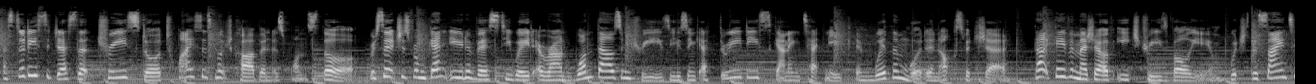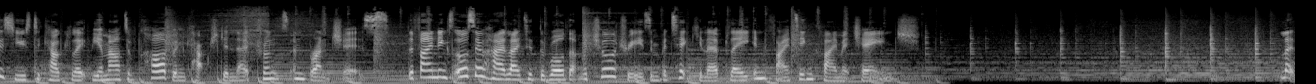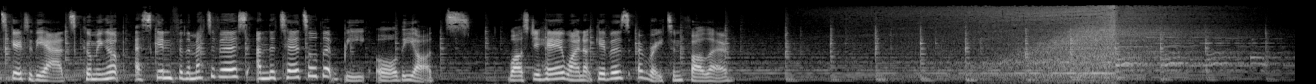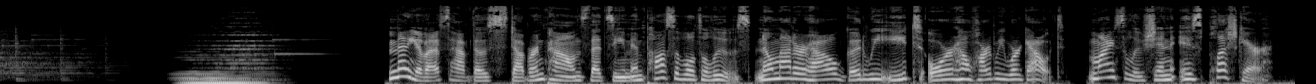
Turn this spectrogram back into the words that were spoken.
A study suggests that trees store twice as much carbon as once thought. Researchers from Ghent University weighed around 1,000 trees using a 3D scanning technique in Wytham Wood in Oxfordshire. That gave a measure of each tree's volume, which the scientists used to calculate the amount of carbon captured in their trunks and branches. The findings also highlighted the role that mature trees in particular play in fighting climate change. Let's go to the ads. Coming up, a skin for the metaverse and the turtle that beat all the odds. Whilst you're here, why not give us a rate and follow? Many of us have those stubborn pounds that seem impossible to lose, no matter how good we eat or how hard we work out. My solution is PlushCare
